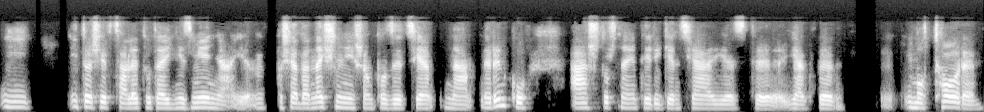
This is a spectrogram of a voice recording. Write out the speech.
i, i to się wcale tutaj nie zmienia. Posiada najsilniejszą pozycję na rynku, a sztuczna inteligencja jest jakby motorem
